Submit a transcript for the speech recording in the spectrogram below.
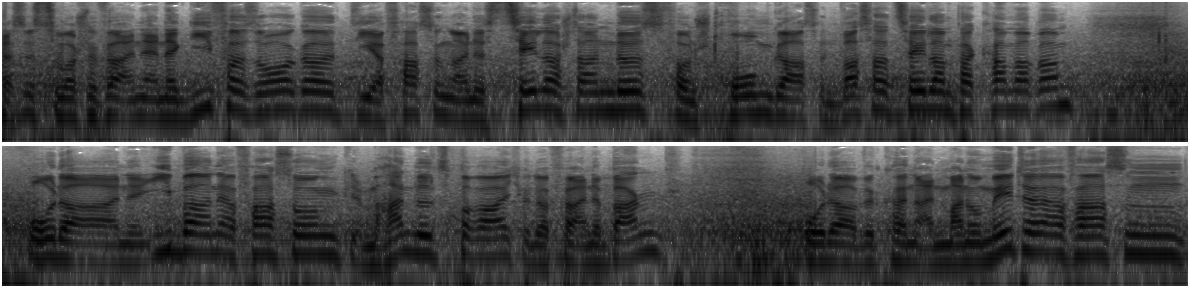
Das ist zum Beispiel für einen Energieversorger die Erfassung eines Zählerstandes von Strom, Gas und Wasserzählern per Kamera oder eine IBAN-Erfassung im Handelsbereich oder für eine Bank oder wir können ein Manometer erfassen,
